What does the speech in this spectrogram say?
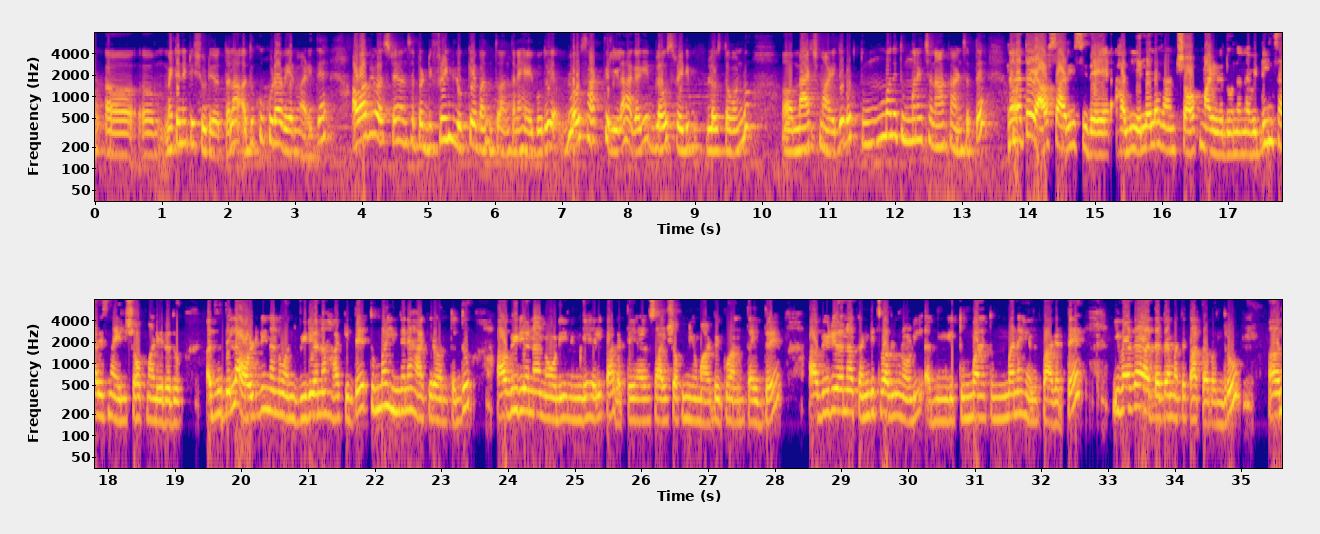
ಮೆಟರ್ನಿಟಿ ಶೂಟ್ ಇರುತ್ತಲ್ಲ, ಅದಕ್ಕೂ ಕೂಡ ವೇರ್ ಮಾಡಿದ್ದೆ. ಅವಾಗಲೂ ಅಷ್ಟೇ ಒಂದು ಸ್ವಲ್ಪ ಡಿಫ್ರೆಂಟ್ ಲುಕ್ಕೇ ಬಂತು ಅಂತಲೇ ಹೇಳ್ಬೋದು. ಬ್ಲೌಸ್ ಹಾಕ್ತಿರ್ಲಿಲ್ಲ, ಹಾಗಾಗಿ ಬ್ಲೌಸ್ ರೆಡಿ ಬ್ಲೌಸ್ ತೊಗೊಂಡು ಮ್ಯಾಚ್ ಮಾಡಿದ್ದೆ. ಬಟ್ ತುಂಬಾನೇ ತುಂಬಾನೇ ಚೆನ್ನಾಗಿ ಕಾಣಿಸುತ್ತೆ. ನನ್ನ ಹತ್ರ ಯಾವ ಸಾರೀಸ್ ಇದೆ? ಹಾಗೆ ಎಲ್ಲೆಲ್ಲ ನಾನು ಶಾಪ್ ಮಾಡಿರೋದು, ನನ್ನ ವೆಡ್ಡಿಂಗ್ ಸಾರೀಸ್ನ ಎಲ್ಲಿ ಶಾಪ್ ಮಾಡಿರೋದು, ಅದ್ರದ್ದೆಲ್ಲ ಆಲ್ರೆಡಿ ನಾನು ಒಂದು ವಿಡಿಯೋನ ಹಾಕಿದ್ದೆ. ತುಂಬಾ ಹಿಂದೆನೆ ಹಾಕಿರುವಂತದ್ದು ಆ ವಿಡಿಯೋನ ನೋಡಿ ನಿಮ್ಗೆ ಹೆಲ್ಪ್ ಆಗತ್ತೆ. ಏನಾದ್ರು ಸಾರಿ ಶಾಪಿಂಗ್ ನೀವು ಮಾಡ್ಬೇಕು ಅಂತ ಇದ್ರೆ, ಆ ವಿಡಿಯೋನ ಖಂಡಿತವಾಗ್ಲೂ ನೋಡಿ. ಅದ್ ನಿಮ್ಗೆ ತುಂಬಾನೇ ತುಂಬಾನೇ ಹೆಲ್ಪ್ ಆಗತ್ತೆ. ಇವಾಗ ದಡ್ಡ ಮತ್ತೆ ತಾತ ಬಂದ್ರು.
